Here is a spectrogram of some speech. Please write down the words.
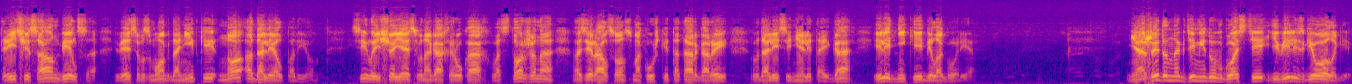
Три часа он бился, весь взмок до нитки, но одолел подъем. Сила еще есть в ногах и руках. Восторженно озирался он с макушки татар горы. Вдали синели тайга и ледники Белогорья. Неожиданно к Демиду в гости явились геологи.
